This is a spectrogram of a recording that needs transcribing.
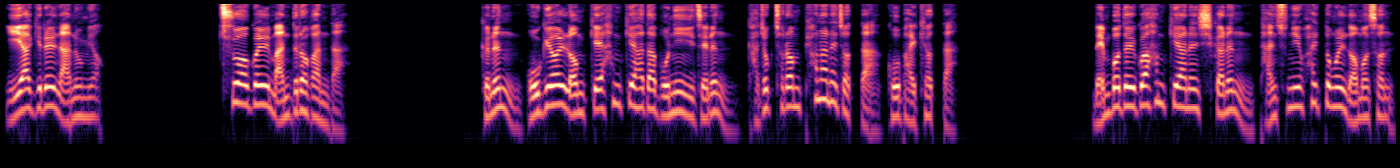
이야기를 나누며 추억을 만들어간다. 그는 5개월 넘게 함께 하다 보니 이제는 가족처럼 편안해졌다고 밝혔다. 멤버들과 함께하는 시간은 단순히 활동을 넘어선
